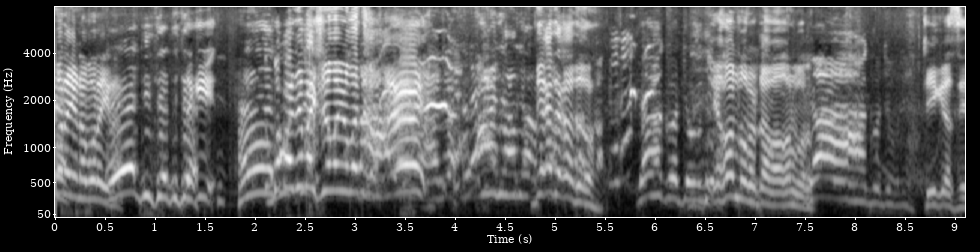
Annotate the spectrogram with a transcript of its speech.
পরে না পরে না দেখি বাবা দে পাইছো বাবা বাবা এই দেখা দেখা তো এখন বড়টা এখন বড় ঠিক আছে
